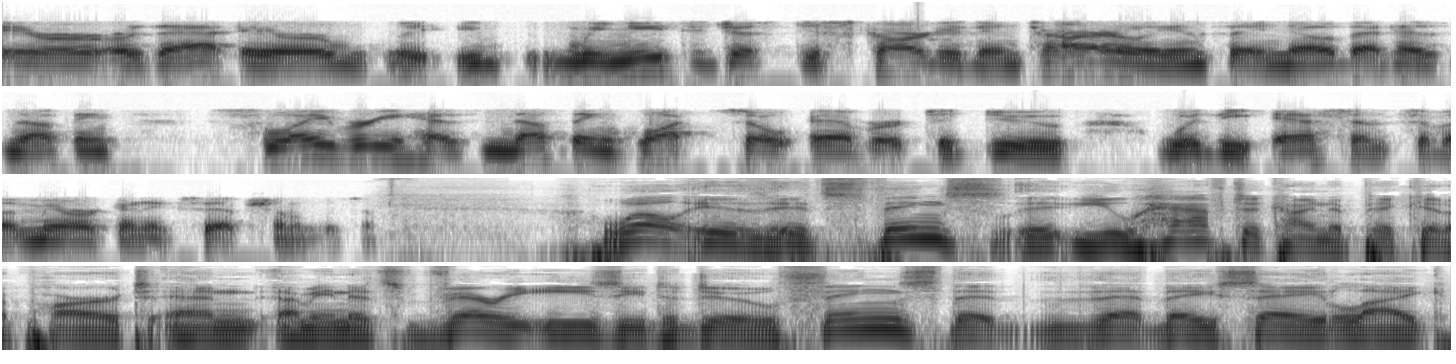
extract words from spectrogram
error or that error, we need to just discard it entirely and say no, that has nothing. Slavery has nothing whatsoever to do with the essence of American exceptionalism. Well, it's things you have to kind of pick it apart, and I mean it's very easy to do. Things that that they say like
